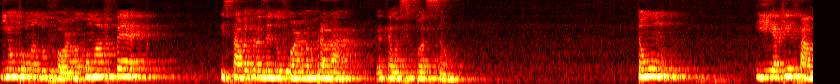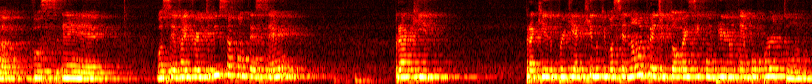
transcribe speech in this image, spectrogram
iam tomando forma, como a fé estava trazendo forma para aquela situação. Então, e aqui fala, você, é, você vai ver tudo isso acontecer para que, para que, porque aquilo que você não acreditou vai se cumprir no tempo oportuno.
